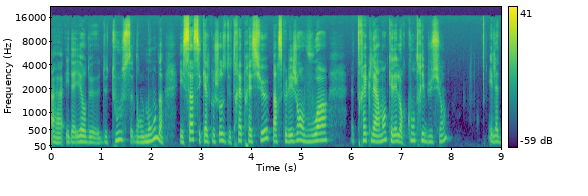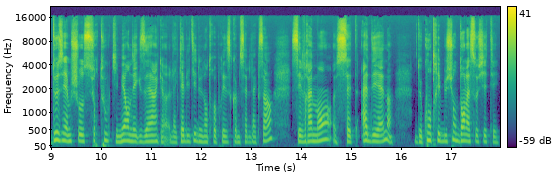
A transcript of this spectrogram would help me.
euh, et d'ailleurs de, de, tous dans le monde. Et ça, c'est quelque chose de très précieux parce que les gens voient très clairement quelle est leur contribution et la deuxième chose surtout qui met en exergue la qualité d'une entreprise comme celle d'AXA, c'est vraiment cet ADN de contribution dans la société.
